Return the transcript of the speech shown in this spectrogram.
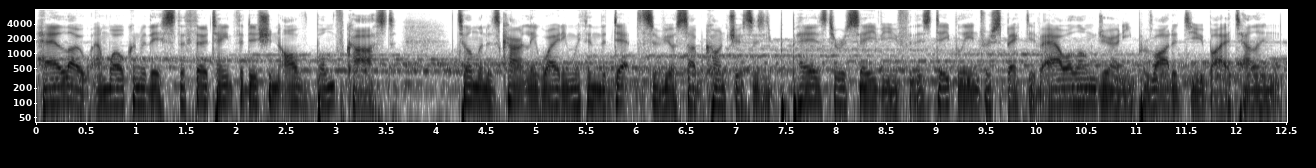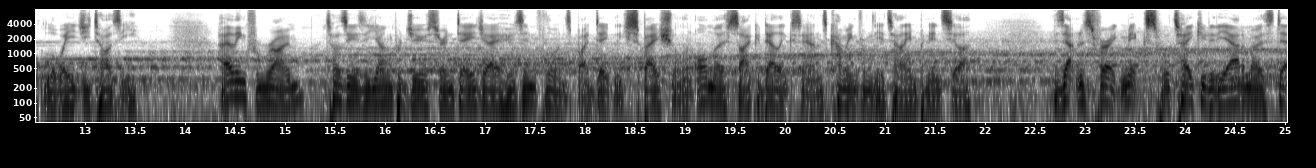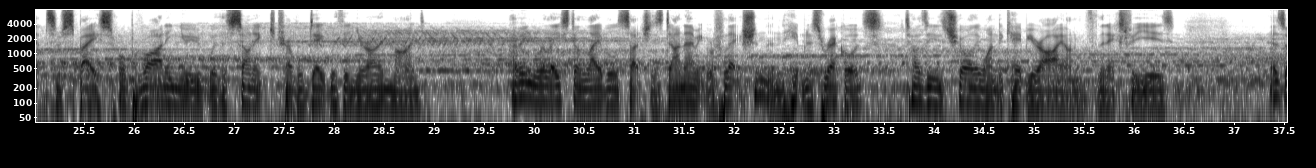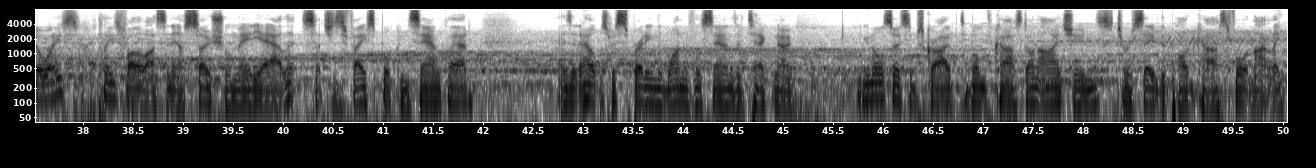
Hello and welcome to this, the 13th edition of Bumpfcast. Tillman is currently waiting within the depths of your subconscious as he prepares to receive you for this deeply introspective hour long journey provided to you by Italian Luigi Tozzi. Hailing from Rome, Tozzi is a young producer and DJ who's influenced by deeply spatial and almost psychedelic sounds coming from the Italian peninsula. His atmospheric mix will take you to the outermost depths of space while providing you with a sonic to travel deep within your own mind. Having released on labels such as Dynamic Reflection and Hypnus Records, Tozzi is surely one to keep your eye on for the next few years. As always, please follow us in our social media outlets such as Facebook and SoundCloud, as it helps with spreading the wonderful sounds of techno. You can also subscribe to Bumpfcast on iTunes to receive the podcast fortnightly.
